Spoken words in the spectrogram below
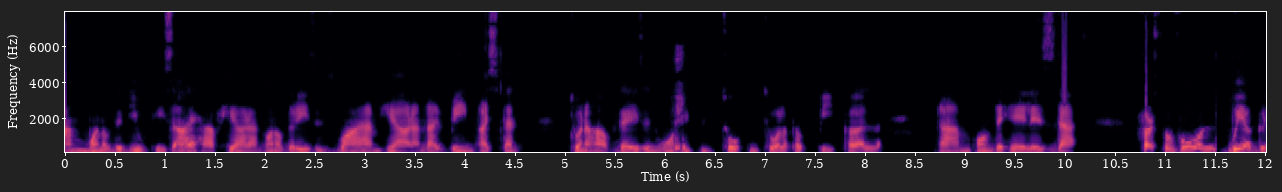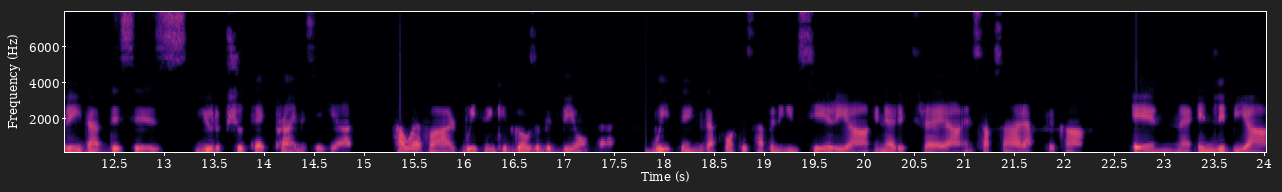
um, one of the duties I have here, and one of the reasons why I'm here, and I've been, I spent two and a half days in Washington talking to a lot of people um, on the Hill, is that first of all, we agree that this is Europe should take primacy here. However, we think it goes a bit beyond that. We think that what is happening in Syria, in Eritrea, in Sub-Saharan Africa, in, in Libya,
